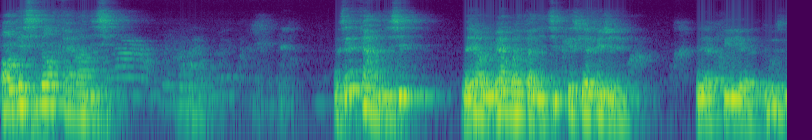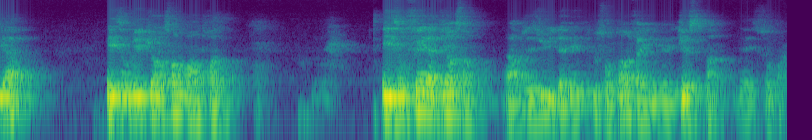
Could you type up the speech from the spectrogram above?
en décidant de faire un disciple. Vous savez, faire un disciple D'ailleurs, le meilleur moyen de faire un disciple, qu'est-ce qu'il a fait Jésus? Il a pris 12 euh, gars et ils ont vécu ensemble pendant 3 ans. Et ils ont fait la vie ensemble. Alors Jésus, il avait tout son temps, enfin, il avait il avait tout son temps.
